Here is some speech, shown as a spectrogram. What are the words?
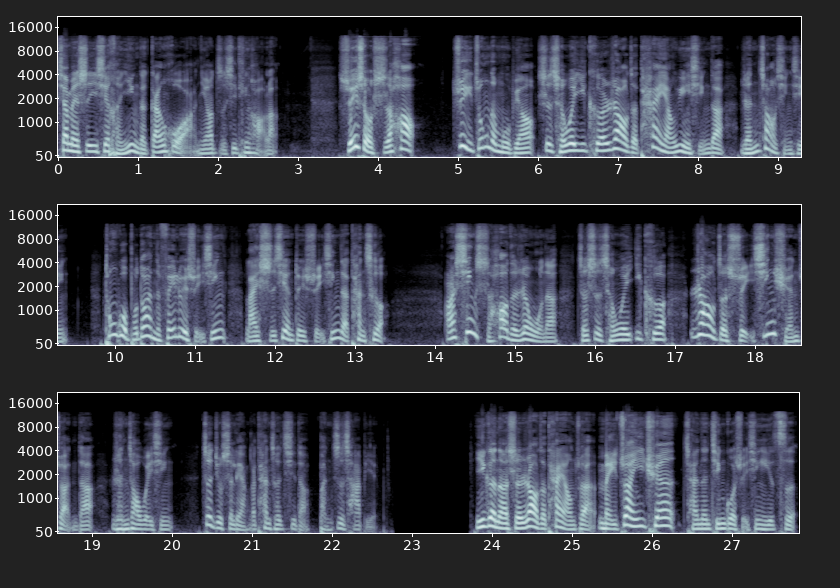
下面是一些很硬的干货啊，你要仔细听好了。水手十号最终的目标是成为一颗绕着太阳运行的人造行星，通过不断的飞掠水星来实现对水星的探测。而信使号的任务呢，则是成为一颗绕着水星旋转的人造卫星。这就是两个探测器的本质差别。一个呢是绕着太阳转，每转一圈才能经过水星一次，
